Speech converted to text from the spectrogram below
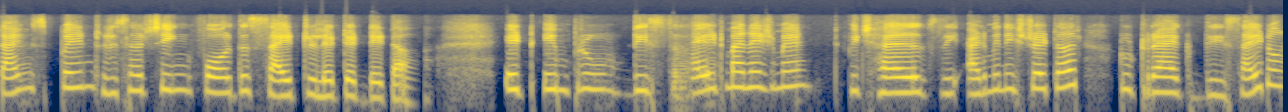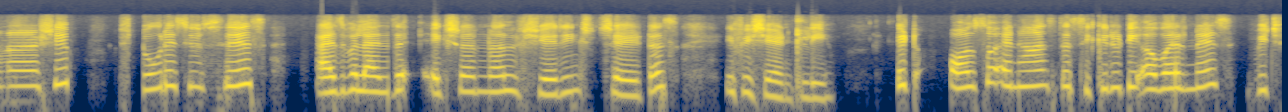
time spent researching for the site related data. It improved the site management, which helps the administrator to track the site ownership, storage uses, as well as the external sharing status efficiently. Also enhance the security awareness, which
